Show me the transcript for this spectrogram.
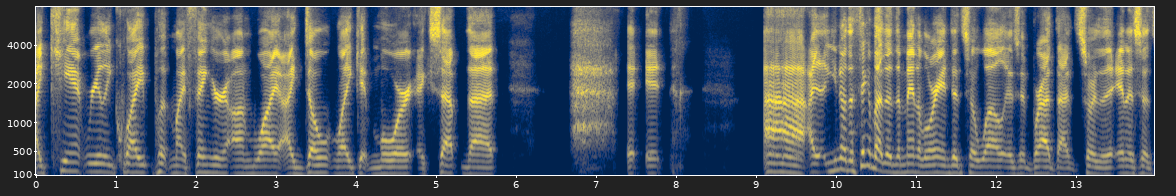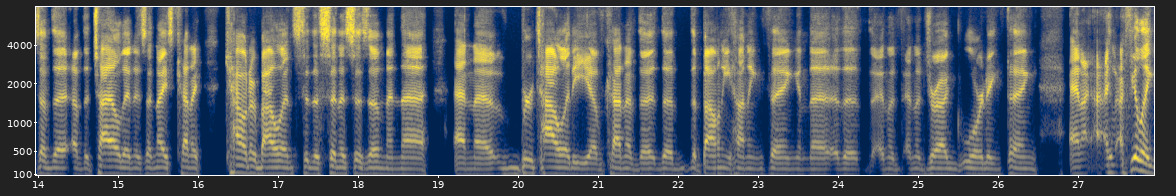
I can't really quite put my finger on why I don't like it more, except that it, it Ah, I, you know the thing about the, the Mandalorian did so well is it brought that sort of the innocence of the of the child and is a nice kind of counterbalance to the cynicism and the and the brutality of kind of the the the bounty hunting thing and the the and the and the drug lording thing, and I I feel like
